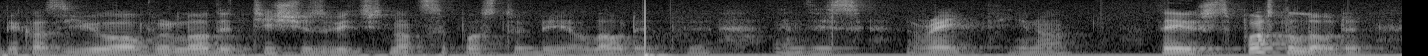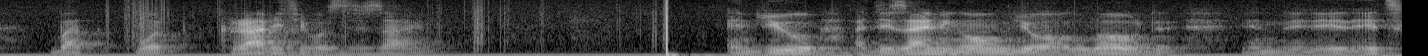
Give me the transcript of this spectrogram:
because you overloaded tissues which not supposed to be loaded uh, in this rate you know. They're supposed to load it but what gravity was designed. And you are designing on your load and it, it's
